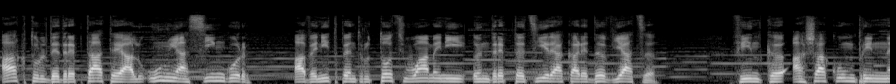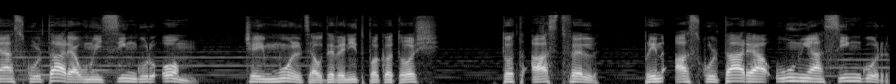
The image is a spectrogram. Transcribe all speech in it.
actul de dreptate al unuia singur, a venit pentru toți oamenii îndreptățirea care dă viață, fiindcă așa cum prin neascultarea unui singur om cei mulți au devenit păcătoși, tot astfel, prin ascultarea unuia singur,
